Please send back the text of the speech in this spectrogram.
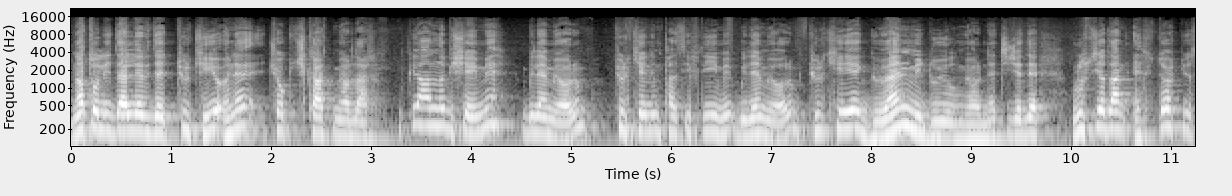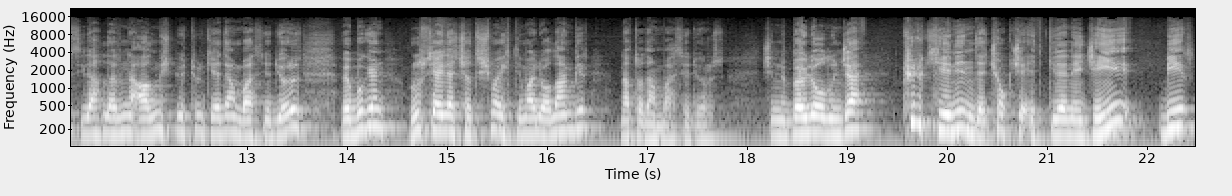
NATO liderleri de Türkiye'yi öne çok çıkartmıyorlar. Planlı bir şey mi bilemiyorum. Türkiye'nin pasifliği mi bilemiyorum. Türkiye'ye güven mi duyulmuyor? Neticede Rusya'dan S-400 silahlarını almış bir Türkiye'den bahsediyoruz. Ve bugün Rusya ile çatışma ihtimali olan bir NATO'dan bahsediyoruz. Şimdi böyle olunca Türkiye'nin de çokça etkileneceği bir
